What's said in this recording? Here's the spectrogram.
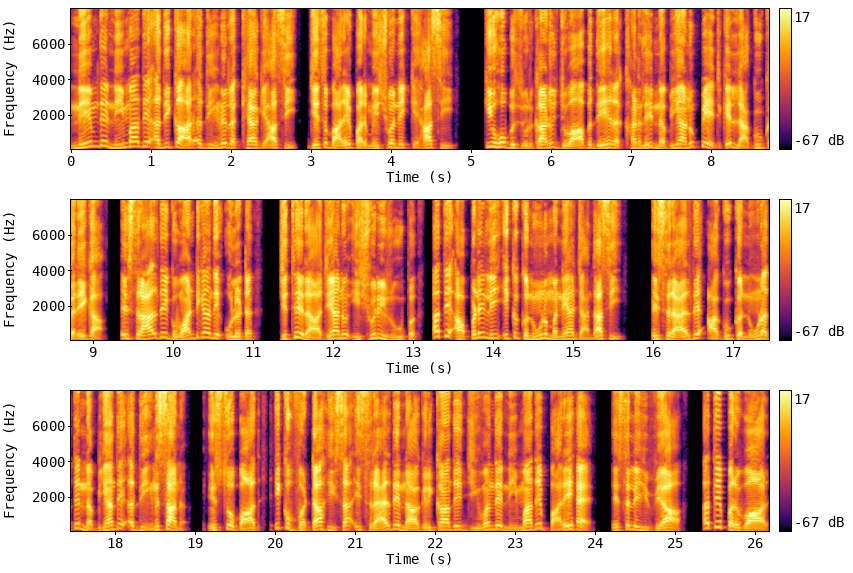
ਨੇਮ ਦੇ ਨਿਯਮਾਂ ਦੇ ਅਧਿਕਾਰ ਅਧੀਨ ਰੱਖਿਆ ਗਿਆ ਸੀ, ਜਿਸ ਬਾਰੇ ਪਰਮੇਸ਼ਵਰ ਨੇ ਕਿਹਾ ਸੀ ਕਿ ਉਹ ਬਜ਼ੁਰਗਾਂ ਨੂੰ ਜਵਾਬਦੇਹ ਰੱਖਣ ਲਈ ਨਬੀਆਂ ਨੂੰ ਭੇਜ ਕੇ ਲਾਗੂ ਕਰੇਗਾ। ਇਸਰਾਇਲ ਦੇ ਗਵਾਂਢੀਆਂ ਦੇ ਉਲਟ, ਜਿੱਥੇ ਰਾਜਿਆਂ ਨੂੰ ਈਸ਼ਵਰੀ ਰੂਪ ਅਤੇ ਆਪਣੇ ਲਈ ਇੱਕ ਕਾਨੂੰਨ ਮੰਨਿਆ ਜਾਂਦਾ ਸੀ ਇਸਰਾਇਲ ਦੇ ਆਗੂ ਕਾਨੂੰਨ ਅਤੇ ਨਬੀਆਂ ਦੇ ਅਧੀਨ ਸਨ। ਇਸ ਤੋਂ ਬਾਅਦ ਇੱਕ ਵੱਡਾ ਹਿੱਸਾ ਇਸਰਾਇਲ ਦੇ ਨਾਗਰਿਕਾਂ ਦੇ ਜੀਵਨ ਦੇ ਨਿਯਮਾਂ ਦੇ ਬਾਰੇ ਹੈ। ਇਸ ਲਈ ਵਿਆਹ ਅਤੇ ਪਰਿਵਾਰ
